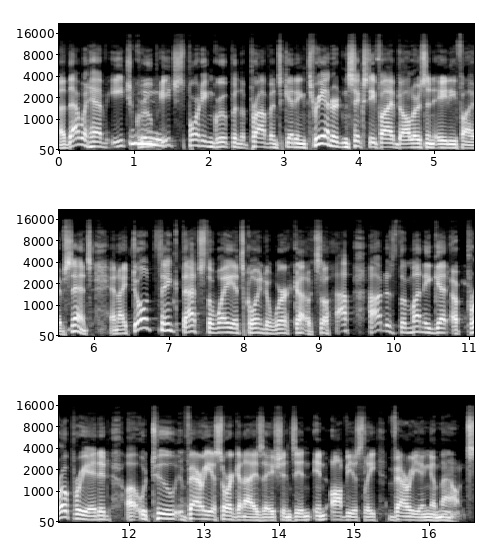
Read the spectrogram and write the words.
uh, that would have each group, mm-hmm. each sporting group in the province, getting three hundred and sixty five dollars and eighty five cents. And I don't think that's the way it's going to work out. So how how does the money get appropriated uh, to various organizations in in obviously varying amounts?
